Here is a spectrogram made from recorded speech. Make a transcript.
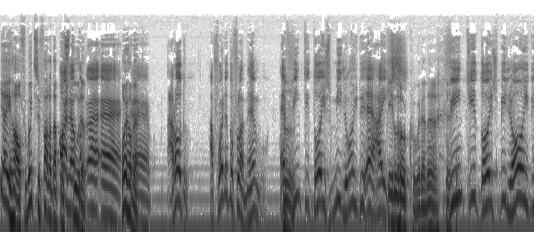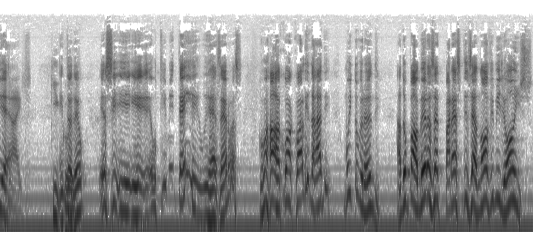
E aí, Ralf, muito se fala da postura. Olha, é, é, Oi, Roberto. é, Haroldo, a folha do Flamengo é 22 milhões de reais. Hum. Que loucura, né? 22 milhões de reais. Que coisa. entendeu? Esse, e- e- o time tem reservas com a, com a qualidade muito grande. A do Palmeiras é- parece 19 milhões.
